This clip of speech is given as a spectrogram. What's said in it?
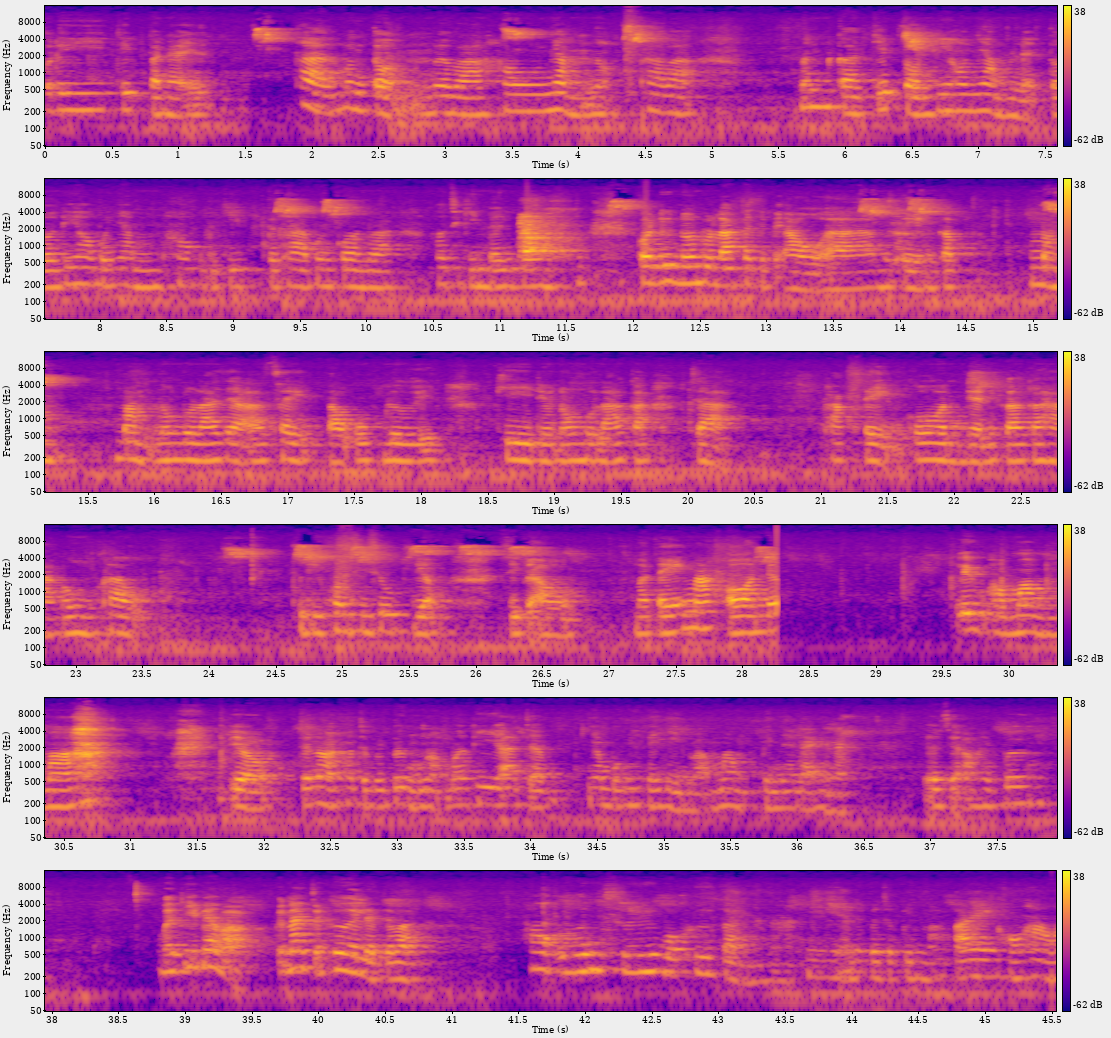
บ่ได้เจ็บปานใดถ้าเบื้องต้นแบบว่าเฮาย่ำเนาะถ้าว่ามันก็เจ็บตอนที่เฮาย่ำแหละตอนที่เฮาบ่ย่ำเฮาก็ไปจิบกระทาเบิ่งก่อนว่าเฮาสิกินได้หรือบ่าก่อนอื่นน้องโดราก็จะไปเอาอ่ามะเขือกับม่ำ หม่ำน้องโดราจะใส่เตาอบเลยโอเคเดี๋ยวน้องโดราก็จะพักแต่งก่อนเดี๋ยวนี้ก็กระหาก็หุงข้าวพอดีความสิสุกเดี๋ยวสิไปเอามาแตงมาก่อนเด้อลืมเอาหม่ำมา เดี๋ยวจะหน่อยเขาจะไปเบิ่งเนาะบางทีอาจจะยังบ่มีใครเห็นว่าหม่ำเป็นยังไงนะเดี๋ยวจะเอาให้เบิ่งบางทีแบบว่าก็น่าจะเคยแหละแต่ว่าาเอิ้นซื้อบ่คือกันนะนะนี่อันนี้ก็จะเป็นหมาแป้งของเฮา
